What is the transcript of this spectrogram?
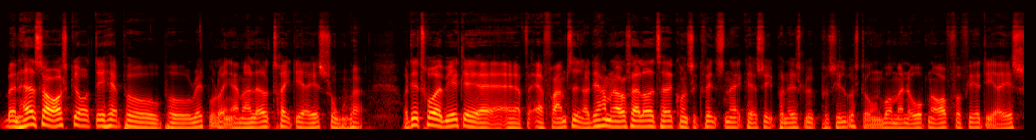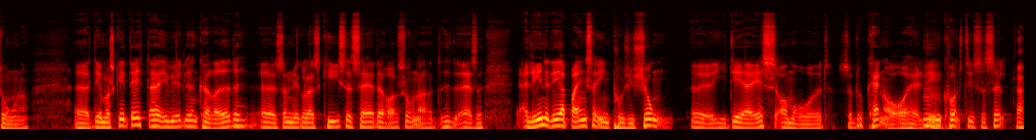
man havde så også gjort det her på, på Red Bull Ring, at man havde lavet tre DRS-zoner. Ja. Og det tror jeg virkelig er, er, er fremtiden, og det har man også allerede taget konsekvensen af, kan jeg se på næstløb på Silverstone, hvor man åbner op for flere DRS-zoner. Øh, det er måske det, der i virkeligheden kan redde det, øh, som Nicolas Kiese sagde det også under. Altså, alene det at bringe sig i en position øh, i DRS-området, så du kan overhale, mm. det er en mm. kunst i sig selv. Ja.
